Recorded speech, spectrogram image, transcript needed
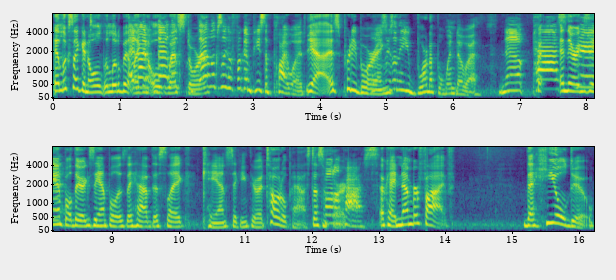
It looks like an old, a little bit and like I- an old west looks, door. That looks like a fucking piece of plywood. yeah, it's pretty It boring. looks like something you board up a window with. No, But- pass. and their example, their example is they have this like can sticking through it. Total pass. Doesn't Total work. pass. Okay, number five, the Heeldo.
